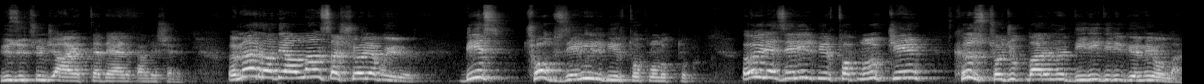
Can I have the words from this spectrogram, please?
103. ayette değerli kardeşlerim. Ömer radıyallahu anh şöyle buyuruyor. Biz çok zelil bir topluluktuk. Öyle zelil bir topluluk ki kız çocuklarını diri diri gömüyorlar.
